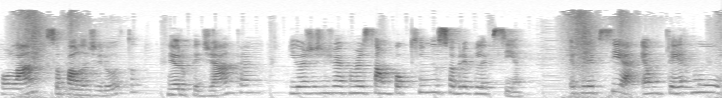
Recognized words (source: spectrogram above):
Olá, sou Paula Giroto, neuropediatra, e hoje a gente vai conversar um pouquinho sobre epilepsia. Epilepsia é um termo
